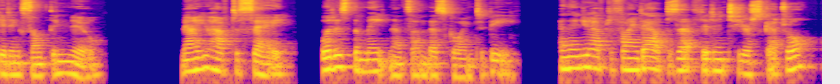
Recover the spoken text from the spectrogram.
getting something new, now you have to say, what is the maintenance on this going to be? And then you have to find out, does that fit into your schedule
